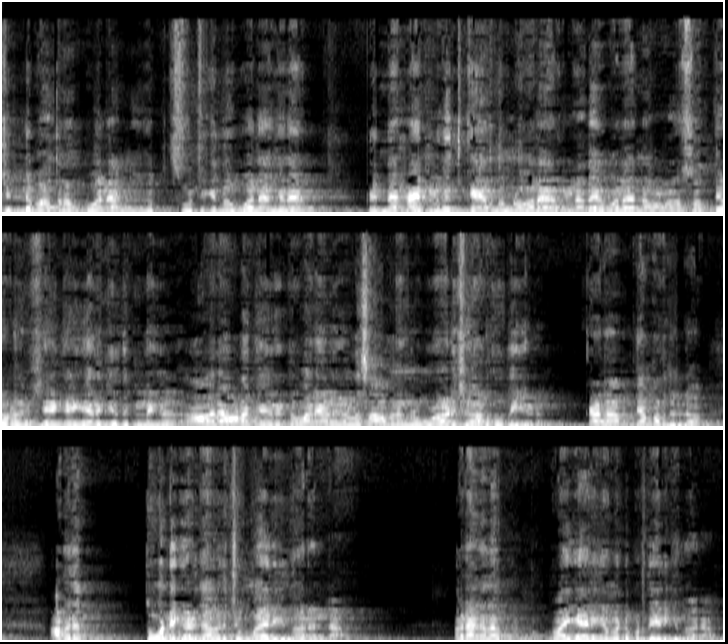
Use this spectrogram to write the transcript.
ചില്ലുപാത്രം പോലെ അങ്ങ് സൂക്ഷിക്കുന്ന പോലെ അങ്ങനെ പിന്നെ ഹാൻഡിൽ വിത്ത് കെയർ നമ്മൾ പറയാറില്ല. അതേപോലെ തന്നെ വളരെ ശ്രദ്ധയോടെ വിഷയം കൈകാര്യം ചെയ്തിട്ടില്ലെങ്കിൽ അവർ അവിടെ കയറിയിട്ട് മലയാളികളുടെ സാധനങ്ങൾ മുഴുവൻ അടിച്ചു ചേർത്ത് തീയിടും. കാരണം ഞാൻ പറഞ്ഞല്ലോ അവരെ തോണ്ടിക്കഴിഞ്ഞാൽ അവർ ചുമ്മാ ഇരിക്കുന്നവരല്ല. അവരങ്ങനെ വൈകാരികമായിട്ട് പ്രതികരിക്കുന്നവരാണ്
